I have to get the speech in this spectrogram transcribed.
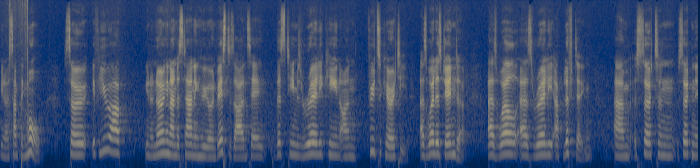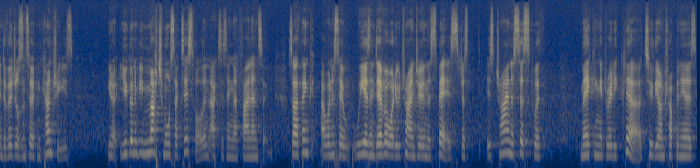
you know, something more. So if you are, you know, knowing and understanding who your investors are and say, this team is really keen on food security, as well as gender, as well as really uplifting um, certain, certain individuals in certain countries, you know, you're going to be much more successful in accessing that financing. So I think I want to say we as Endeavour, what do we try and do in this space? Just is try and assist with making it really clear to the entrepreneurs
